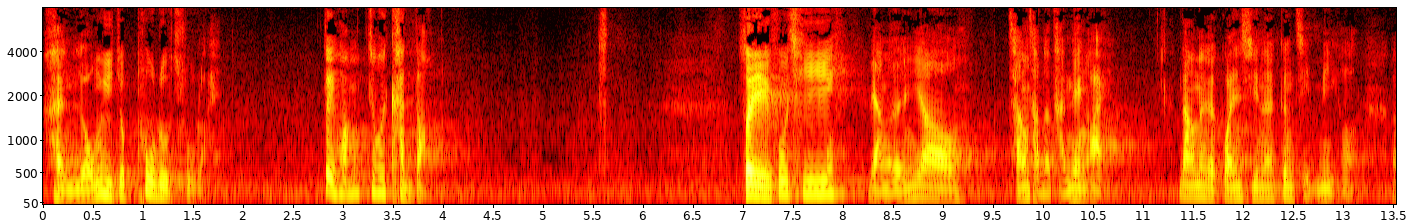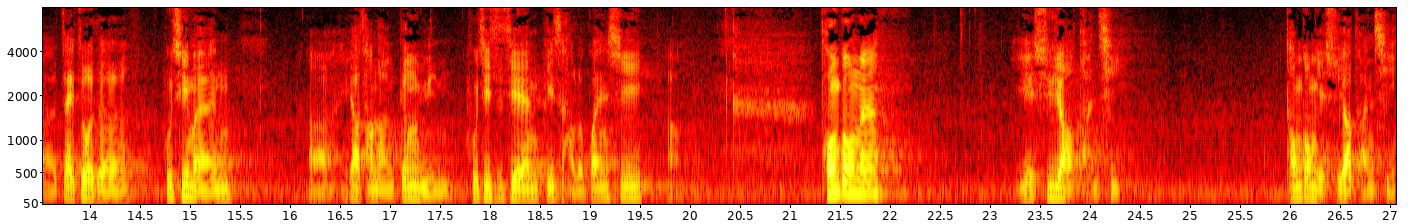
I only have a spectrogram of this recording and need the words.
很容易就暴露出来，对方就会看到。所以夫妻两个人要常常的谈恋爱，让那个关系呢更紧密哈。呃，在座的夫妻们啊、要常常耕耘夫妻之间彼此好的关系啊。同工呢也需要团契，同工也需要团契，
